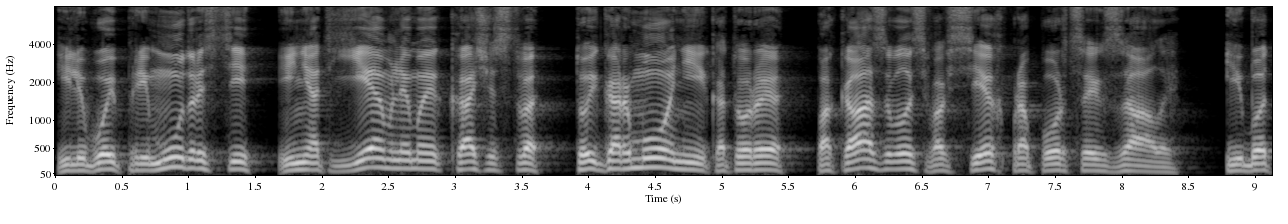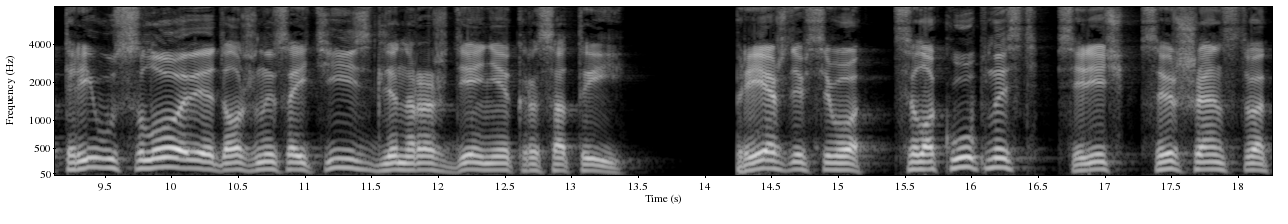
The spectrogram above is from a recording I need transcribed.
и любой премудрости и неотъемлемое качество той гармонии, которая показывалась во всех пропорциях залы. Ибо три условия должны сойтись для нарождения красоты. Прежде всего, целокупность, сиречь совершенства,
